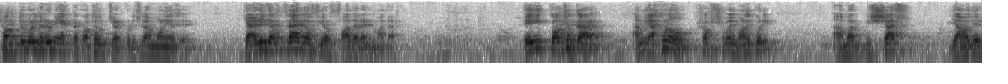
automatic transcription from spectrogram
শক্ত করে ধরে উনি একটা কথা উচ্চারণ করেছিলাম, মনে আছে? Carry the flag of your father and mother এই কথাটা আমি এখনও সবসময় মনে করি। আমার বিশ্বাস যে আমাদের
